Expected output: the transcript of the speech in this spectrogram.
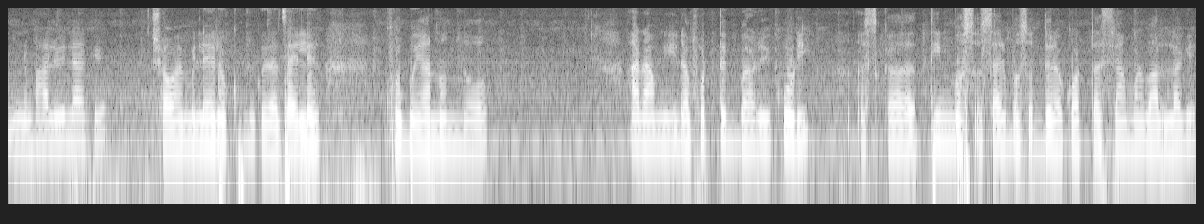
মানে ভালোই লাগে। সবাই মিলে এরকম করে যাইলে খুবই আনন্দ। আর আমি এটা প্রত্যেকবারই করি। আজকে তিন বছর, চার বছর ধরে করতেছি, আমার ভালো লাগে।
